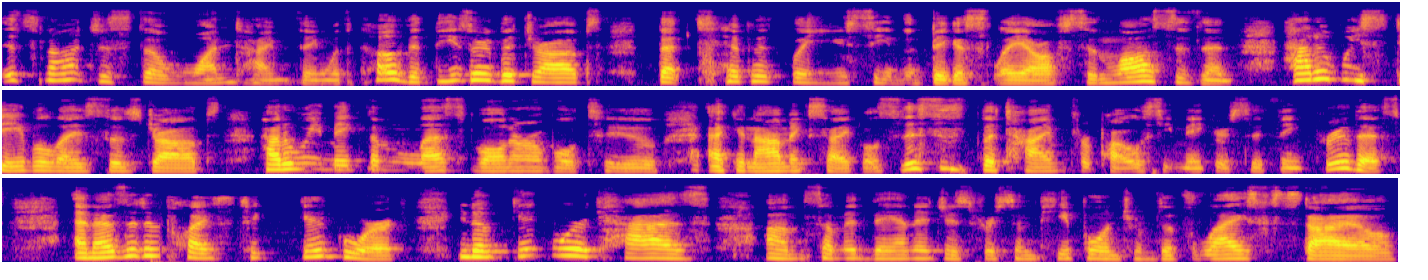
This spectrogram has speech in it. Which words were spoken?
it's not just a one time thing with COVID. These are the jobs that typically you see the biggest layoffs and losses in. How do we stabilize those jobs? How do we make them less vulnerable to economic cycles? This is the time for policymakers to think through this. And as it applies to gig work, you know, gig work has um, some advantages for some people in terms of lifestyle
